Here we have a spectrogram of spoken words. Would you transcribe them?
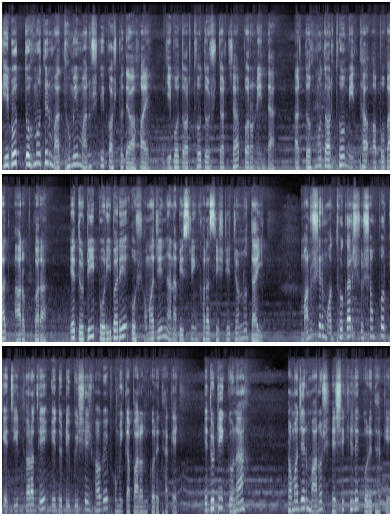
গিবত তোহমতের মাধ্যমে মানুষকে কষ্ট দেওয়া হয়। গিবত অর্থ দোষচর্চা, পরনিন্দা। আর তোহমত অর্থ মিথ্যা অপবাদ আরোপ করা। এ দুটি পরিবারে ও সমাজে নানা বিশৃঙ্খলা সৃষ্টির জন্য দায়ী। মানুষের মধ্যকার সুসম্পর্কে চির ধরাতে এ দুটি বিশেষভাবে ভূমিকা পালন করে থাকে। এ দুটি গুনাহ সমাজের মানুষ হেসে খেলে করে থাকে,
